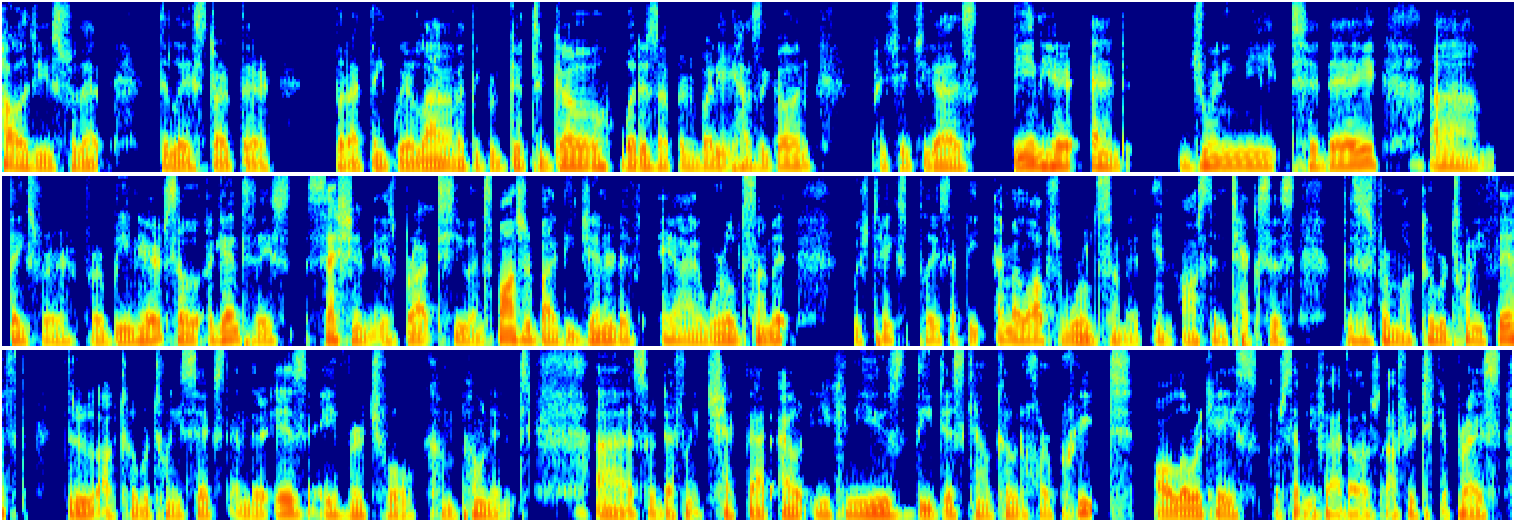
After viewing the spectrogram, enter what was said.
apologies for that delay start there, but I think we're live. I think we're good to go. What is up, everybody? How's it going? Appreciate you guys being here and joining me today. Um, thanks for for being here. So again, today's session is brought to you and sponsored by the Generative AI World Summit, which takes place at the MLOps World Summit in Austin, Texas. This is from October 25th through October 26th, and there is a virtual component. Uh, so definitely check that out. You can use the discount code Harpreet, all lowercase, for $75 off your ticket price.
